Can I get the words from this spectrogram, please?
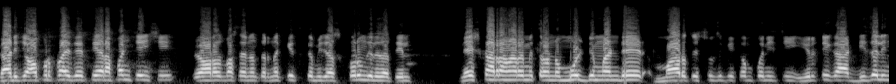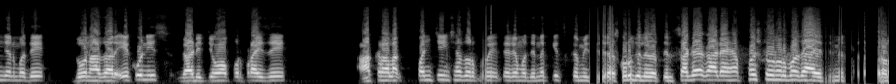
गाडीची ऑफर प्राइस आहे तेरा पंच्याऐंशी. व्यवहारात बसल्यानंतर नक्कीच कमी जास्त करून दिले जातील. नेक्स्ट कार राहणार मित्रांनो मोस्ट डिमांडेड मारुती सुझुकी कंपनीची इर्टिगा डिझेल इंजिनमध्ये दोन हजार एकोणीस. गाडीची ऑफर प्राइस आहे अकरा लाख पंच्याऐंशी हजार रुपये. त्याच्यामध्ये नक्कीच कमी जास्त करून दिले जातील. सगळ्या गाड्या ह्या फर्स्ट ओनरमध्ये आहेत मित्रांनो.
